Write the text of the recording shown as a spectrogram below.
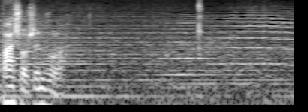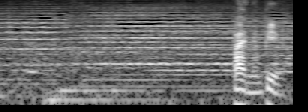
把手伸出来，把眼睛闭上。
